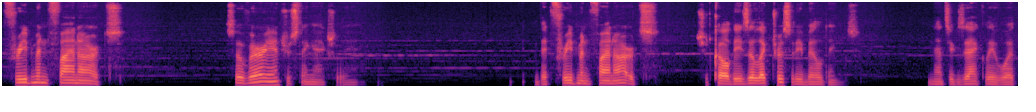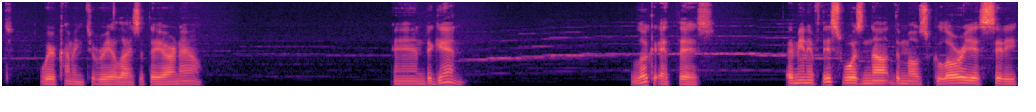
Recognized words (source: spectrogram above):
Friedman Fine Arts. So very interesting, actually. That Friedman Fine Arts should call these electricity buildings. And that's exactly what we're coming to realize that they are now. And again, look at this. I mean, if this was not the most glorious city,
